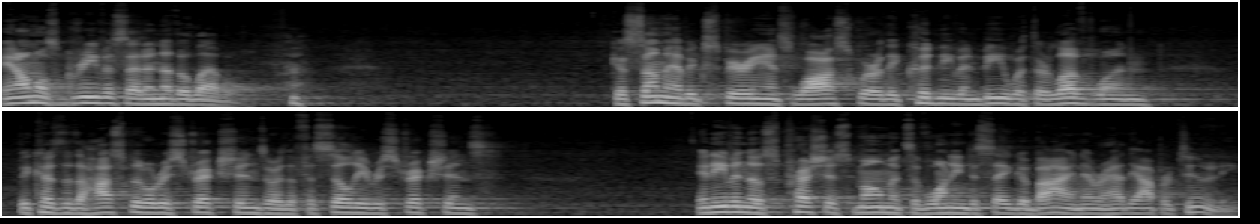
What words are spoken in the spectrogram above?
and almost grievous at another level. because some have experienced loss where they couldn't even be with their loved one because of the hospital restrictions or the facility restrictions. And even those precious moments of wanting to say goodbye, I never had the opportunity.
